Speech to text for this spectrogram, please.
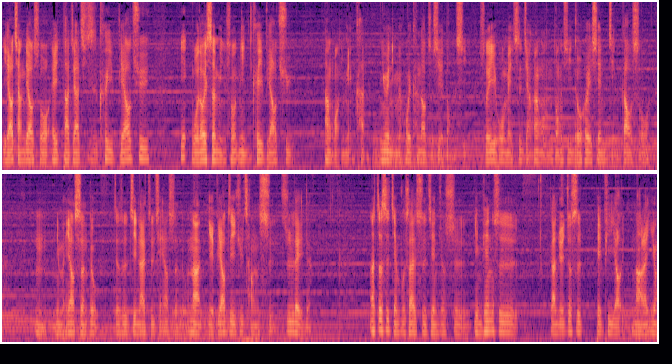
也要强调说，哎，大家其实可以不要去，因我都会声明说，你可以不要去暗网里面看，因为你们会看到这些东西。所以我每次讲暗网的东西，都会先警告说，嗯，你们要慎入，就是进来之前要慎入，那也不要自己去尝试之类的。那这次柬埔寨事件，就是影片是感觉就是被辟谣拿来用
